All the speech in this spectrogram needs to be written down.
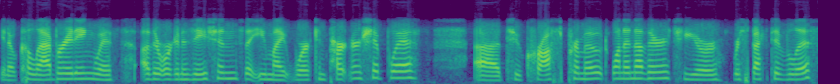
you know, collaborating with other organizations that you might work in partnership with uh, to cross-promote one another to your respective lists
